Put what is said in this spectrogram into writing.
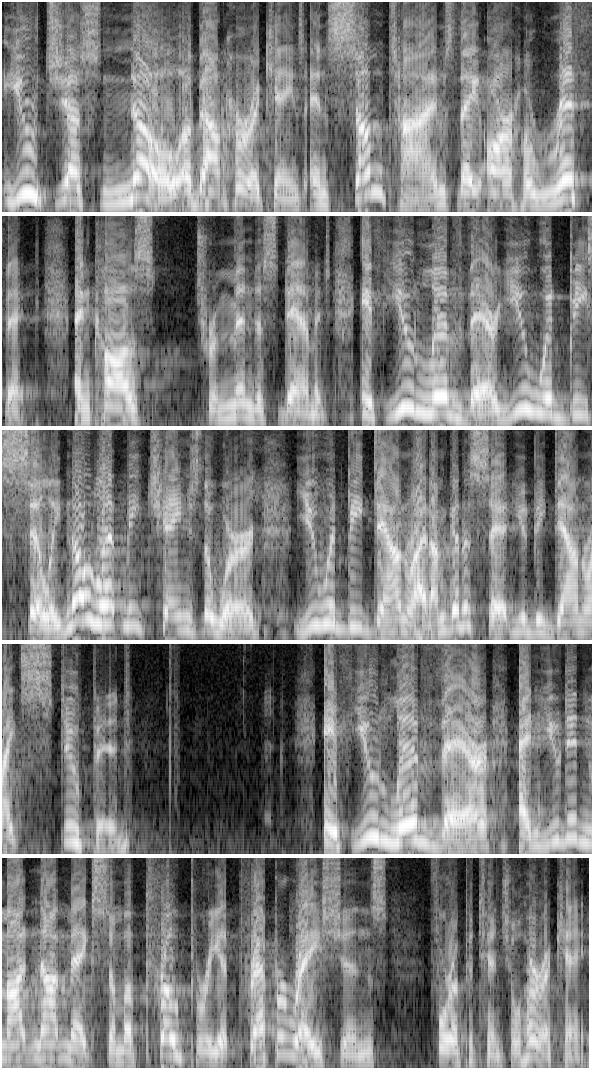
you just know about hurricanes, and sometimes they are horrific and cause tremendous damage. If you lived there, you would be silly. No, let me change the word. You would be downright, I'm going to say it, you'd be downright stupid if you lived there and you did not, not make some appropriate preparations for a potential hurricane.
